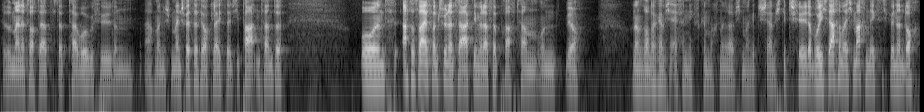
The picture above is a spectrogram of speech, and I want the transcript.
also meine Tochter hat sich da total wohl gefühlt und ach, meine, meine Schwester ist ja auch gleichzeitig die Patentante. Und ach, das war einfach ein schöner Tag, den wir da verbracht haben. Und ja. Und am Sonntag habe ich einfach nichts gemacht. Ne? Da habe ich mal hab ich gechillt. Obwohl ich sage immer, ich mache nichts. Ich bin dann doch.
